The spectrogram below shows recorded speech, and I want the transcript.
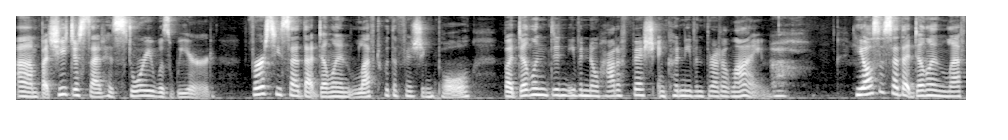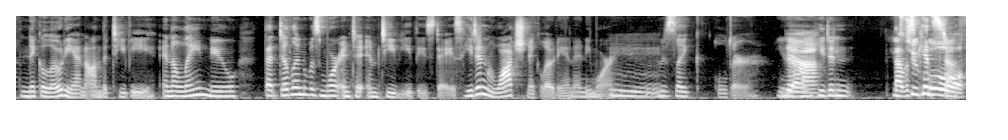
Um, but she just said his story was weird. First, he said that Dylan left with a fishing pole, but Dylan didn't even know how to fish and couldn't even thread a line. He also said that Dylan left Nickelodeon on the TV, and Elaine knew that Dylan was more into MTV these days. He didn't watch Nickelodeon anymore. He was like older, you know. Yeah. He didn't. that was too kid cool. stuff.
